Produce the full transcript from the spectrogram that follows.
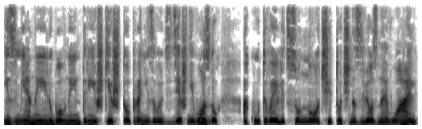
измены и любовные интрижки, что пронизывают здешний воздух, окутывая лицо ночи, точно звездная вуаль,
